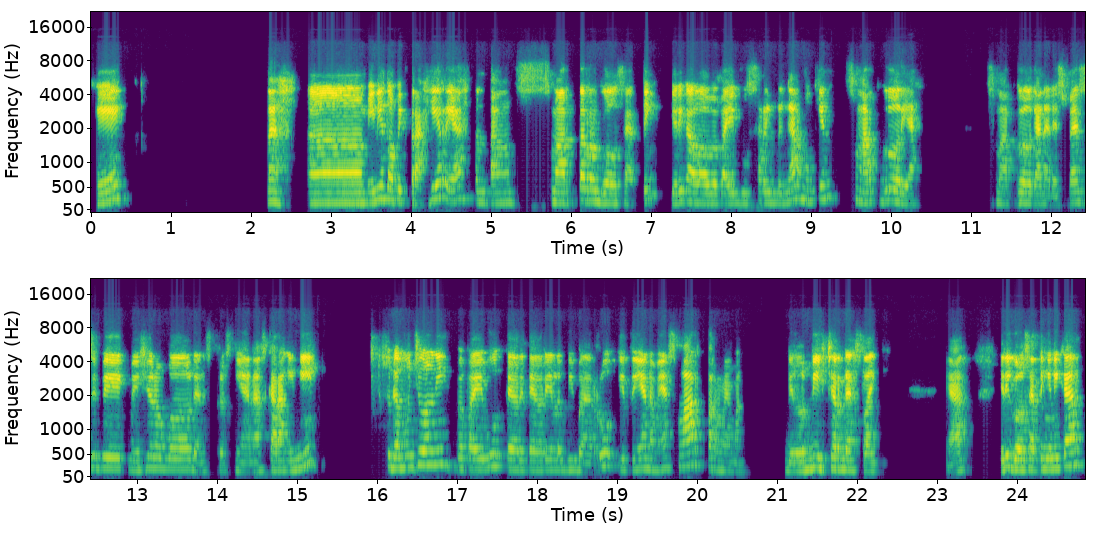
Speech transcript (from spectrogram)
Oke. Nah, um, ini topik terakhir ya tentang smarter goal setting. Jadi kalau Bapak Ibu sering dengar mungkin smart goal ya. Smart goal kan ada specific, measurable, dan seterusnya. Nah, sekarang ini sudah muncul nih Bapak Ibu teori-teori lebih baru gitu ya namanya smarter memang. Lebih cerdas lagi. Ya. Jadi goal setting ini kan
